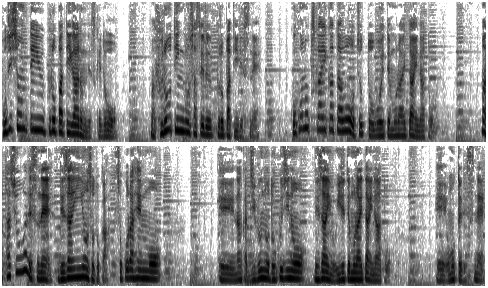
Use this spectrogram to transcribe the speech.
ポジションっていうプロパティがあるんですけど、まあ、フローティングをさせるプロパティですね。ここの使い方をちょっと覚えてもらいたいなと。まあ多少はですね、デザイン要素とか、そこら辺も、えー、なんか自分の独自のデザインを入れてもらいたいなと、えー思ってですね、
